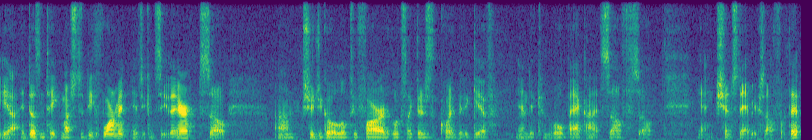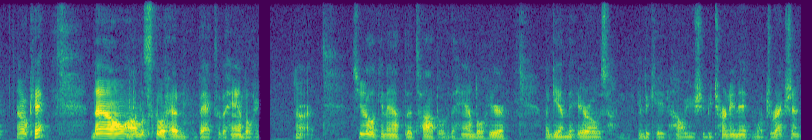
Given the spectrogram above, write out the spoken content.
yeah, it doesn't take much to deform it, as you can see there. So um, should you go a little too far, it looks like there's quite a bit of give, and it can roll back on itself. So yeah, you shouldn't stab yourself with it. Okay, now uh, let's go ahead and back to the handle here. Alright, so you're looking at the top of the handle here. Again, the arrows indicate how you should be turning it, in what direction.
